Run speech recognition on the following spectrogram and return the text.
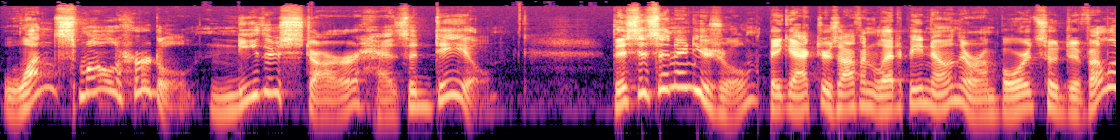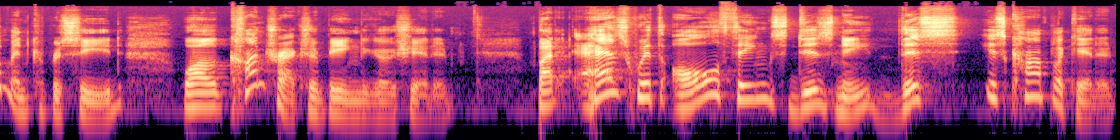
One small hurdle, neither star has a deal. This isn't unusual. Big actors often let it be known they're on board so development can proceed while contracts are being negotiated. But as with all things Disney, this is complicated.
